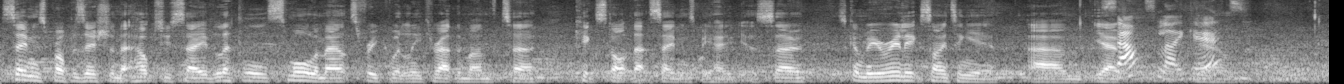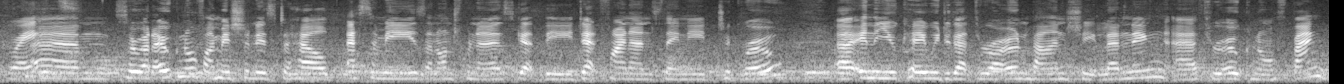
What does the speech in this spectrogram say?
savings proposition that helps you save little, small amounts frequently throughout the month to kickstart that savings behavior. So it's going to be a really exciting year. Um, yeah. Sounds like it. Great. Um, so at OakNorth, our mission is to help SMEs and entrepreneurs get the debt finance they need to grow. Uh, in the UK, we do that through our own balance sheet lending uh, through OakNorth Bank,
